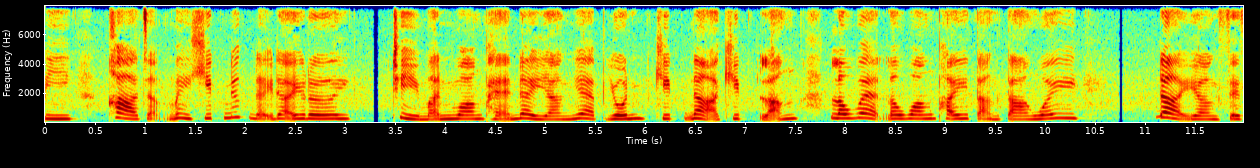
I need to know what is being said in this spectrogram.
ปีข้าจะไม่คิดนึกใด ๆเลย ที่มันวางแผนได้อย่างแยบยลคิดหน้าคิดหลังระแวดระวังภัยต่างๆไว้ ได้อย่างเสร็จ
